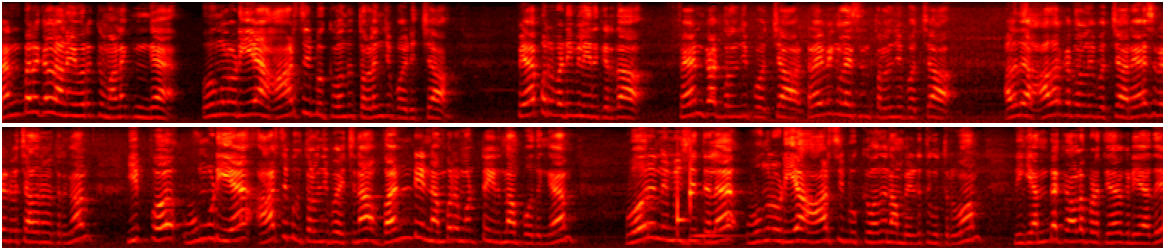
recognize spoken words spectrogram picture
நண்பர்கள் அனைவருக்கும் வணக்கங்க. உங்களுடைய ஆர்சி புக் வந்து தொலைஞ்சு போயிடுச்சா? பேப்பர் வடிவில் இருக்கிறதா? பேன் கார்டு தொலைஞ்சு போச்சா? டிரைவிங் லைசன்ஸ் தொலைஞ்சு போச்சா? அல்லது ஆதார் கார்டு தொலைஞ்சு போச்சா? ரேஷன் கார்டு வச்சு ஆதாரம் எடுத்துருங்க இப்போது உங்களுடைய ஆர்சி புக் தொலைஞ்சு போயிடுச்சுன்னா வண்டி நம்பர் மட்டும் இருந்தால் போதுங்க. ஒரு நிமிஷத்தில் உங்களுடைய ஆர்சி புக்கு வந்து நம்ம எடுத்து கொடுத்துருவோம். நீங்கள் எந்த கவலைப்பட தேவை கிடையாது.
